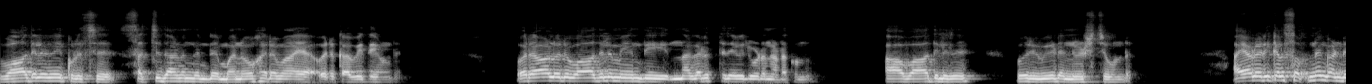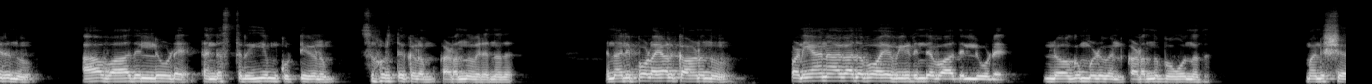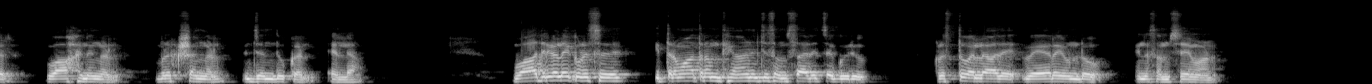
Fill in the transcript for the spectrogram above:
വാതിലിനെ കുറിച്ച് സച്ചിദാനന്ദന്റെ മനോഹരമായ ഒരു കവിതയുണ്ട്. ഒരാൾ ഒരു വാതിലുമേന്തി നഗരത്തിരവിലൂടെ നടക്കുന്നു. ആ വാതിലിന് ഒരു വീട് അന്വേഷിച്ചുകൊണ്ട്. അയാൾ ഒരിക്കൽ സ്വപ്നം കണ്ടിരുന്നു ആ വാതിലിലൂടെ തന്റെ സ്ത്രീയും കുട്ടികളും സുഹൃത്തുക്കളും കടന്നു വരുന്നത്. എന്നാൽ ഇപ്പോൾ അയാൾ കാണുന്നു പണിയാനാകാതെ പോയ വീടിന്റെ വാതിലിലൂടെ ലോകം മുഴുവൻ കടന്നു പോകുന്നത് മനുഷ്യർ വാഹനങ്ങൾ വൃക്ഷങ്ങൾ ജന്തുക്കൾ എല്ലാം. വാതിലുകളെക്കുറിച്ച് ഇത്രമാത്രം ധ്യാനിച്ച് സംസാരിച്ച ഗുരു ക്രിസ്തുവല്ലാതെ വേറെയുണ്ടോ എന്ന സംശയമാണ്.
